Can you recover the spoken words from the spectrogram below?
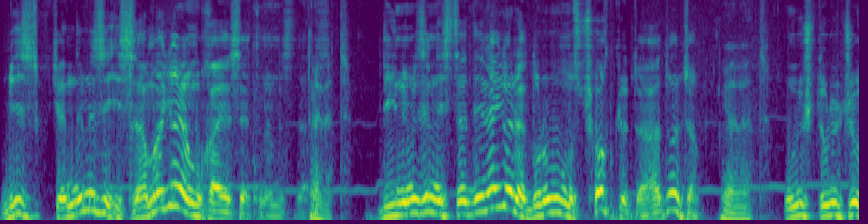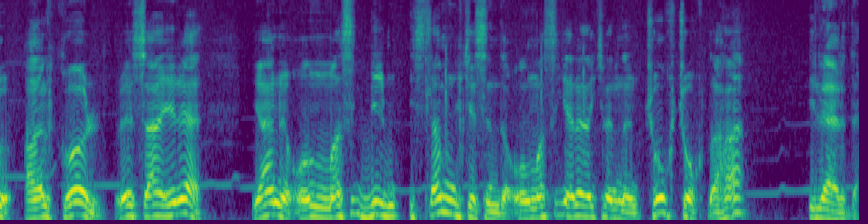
biz kendimizi İslam'a göre mukayese etmemiz lazım. Evet dinimizin istediğine göre durumumuz çok kötü hadi hocam. Evet. Uyuşturucu, alkol vesaire yani olması bir İslam ülkesinde olması gerekenden çok çok daha ileride.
